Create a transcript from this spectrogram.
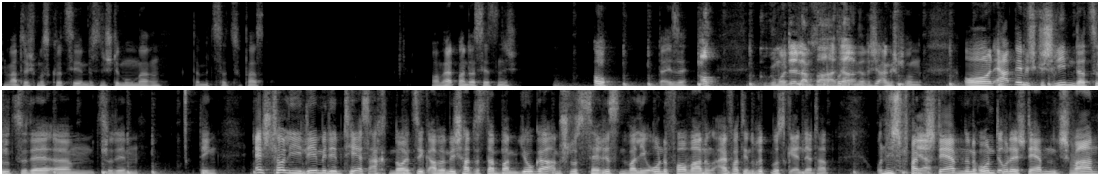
warte, ich muss kurz hier ein bisschen Stimmung machen, damit es dazu passt. Warum hört man das jetzt nicht? Oh, da ist er. Oh, guck mal, der Lambada. er richtig angesprungen. Und er hat nämlich geschrieben dazu, zu, der, ähm, zu dem Ding. Echt tolle Idee mit dem TS98, aber mich hat es dann beim Yoga am Schluss zerrissen, weil ihr ohne Vorwarnung einfach den Rhythmus geändert habt. Und ich beim Ja. sterbenden Hund oder sterbenden Schwan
